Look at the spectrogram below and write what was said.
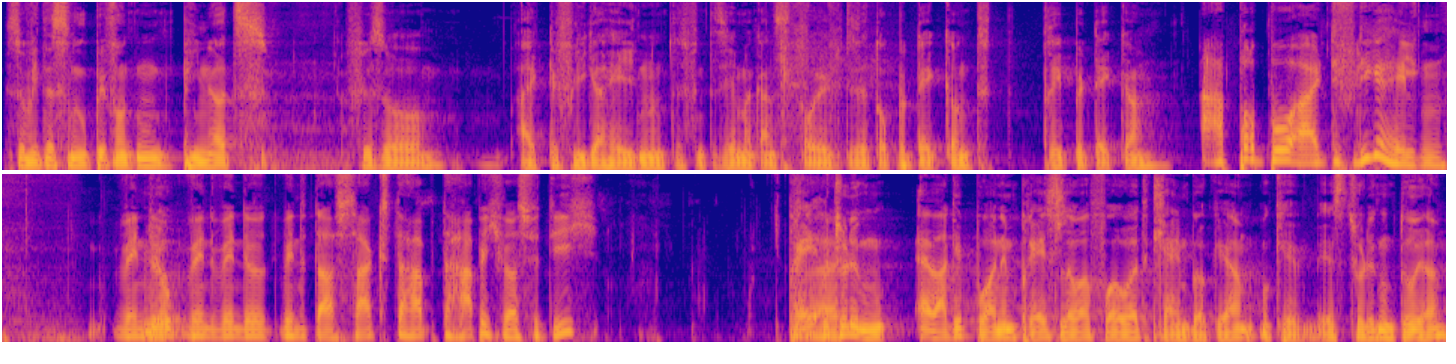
so wie der Snoopy von den Peanuts, für so alte Fliegerhelden und das finde ich immer ganz toll, diese Doppeldecker und Trippeldecker. Apropos alte Fliegerhelden. Wenn du, wenn, wenn, du, wenn du das sagst, da habe da hab ich was für dich. Bre Entschuldigung, er war geboren in Breslauer Vorort Kleinburg, ja? Okay, jetzt Entschuldigung, du, ja?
